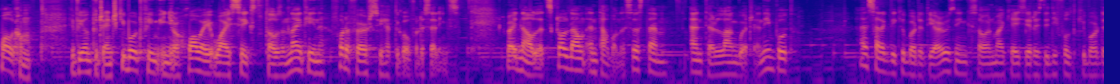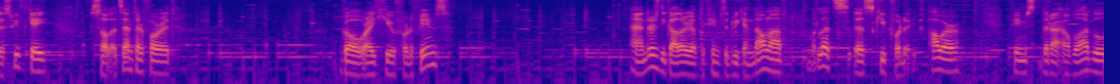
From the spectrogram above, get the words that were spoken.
Welcome. If you want to change keyboard theme in your Huawei Y6 2019, for the first you have to go for the settings. Right now let's scroll down and tap on the system, enter language and input, and select the keyboard that you are using, so in my case it is the default keyboard the SwiftKey, so let's enter for it. Go right here for the themes, and there's the gallery of the themes that we can download, but let's uh, skip for the our themes that are available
